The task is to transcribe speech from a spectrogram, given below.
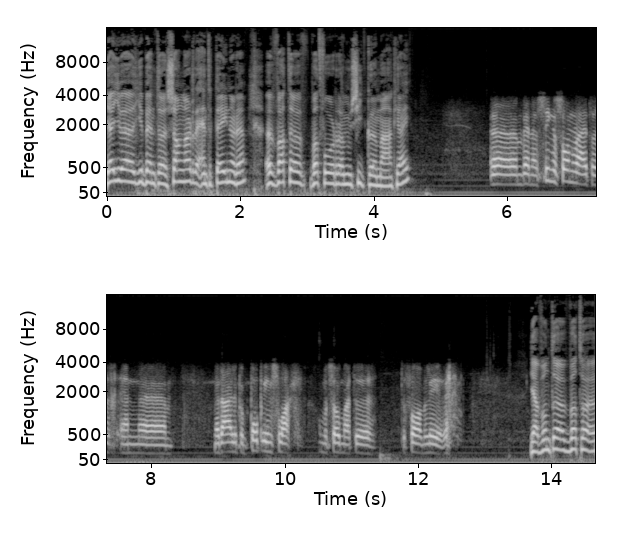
Ja, je, je bent eh, zanger, entertainer hè. Eh, wat, eh, wat voor eh, muziek eh, maak jij? Eh, Ik ben een singer-songwriter en eh, met eigenlijk een pop-inslag, om het zo maar te, te formuleren. Ja, want eh, wat, eh,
